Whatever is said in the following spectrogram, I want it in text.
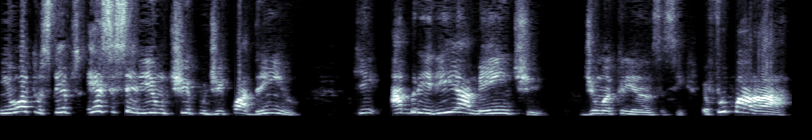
Em outros tempos, esse seria um tipo de quadrinho que abriria a mente de uma criança. Assim. Eu fui parar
